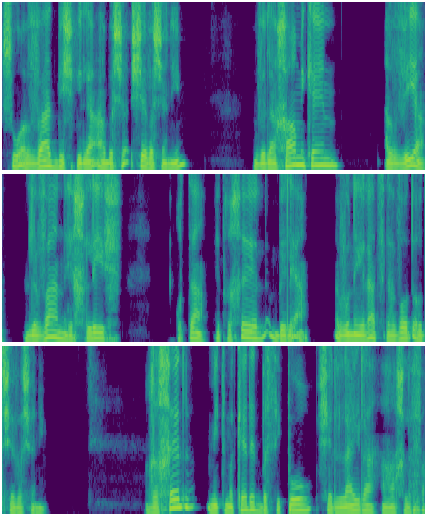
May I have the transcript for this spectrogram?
שהוא עבד בשבילה אבא ש... שבע שנים, ולאחר מכן אביה, לבן, החליף אותה, את רחל, בלאה, והוא נאלץ לעבוד עוד שבע שנים. רחל מתמקדת בסיפור של לילה ההחלפה.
